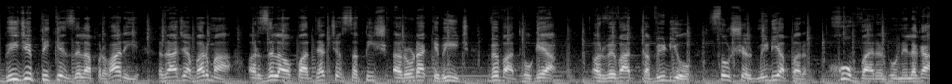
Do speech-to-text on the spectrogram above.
बीजेपी के जिला प्रभारी राजा वर्मा और जिला उपाध्यक्ष सतीश अरोड़ा के बीच विवाद हो गया। और विवाद का वीडियो सोशल मीडिया पर खूब वायरल होने लगा।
